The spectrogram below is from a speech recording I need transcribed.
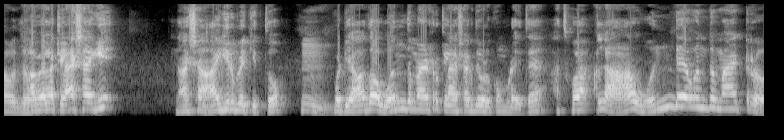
ಹೌದು. ಅವೆಲ್ಲ ಕ್ಲಾಶ್ ಆಗಿ ನಾಶ ಆಗಿರ್ಬೇಕಿತ್ತು. ಬಟ್ ಯಾವ್ದೋ ಒಂದು ಮ್ಯಾಟ್ರ್ ಕ್ಲಾಶ್ ಆಗದೆ ಉಳ್ಕೊಂಡ್ಬಿಡೈತೆ ಅಥವಾ ಅಲ್ಲ ಒಂದೇ ಒಂದು ಮ್ಯಾಟ್ರು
